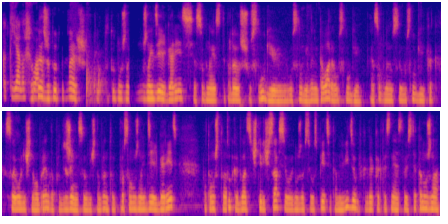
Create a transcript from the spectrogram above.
как я нашла. Опять же, тут, понимаешь, тут, тут нужно, нужно идеей гореть, особенно если ты продаешь услуги, услуги, да, не товары, а услуги, особенно услуги как своего личного бренда, продвижение своего личного бренда, просто нужно идеей гореть, потому что тут как 24 часа всего, и нужно все успеть, и там и видео когда как-то снять, то есть это нужно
